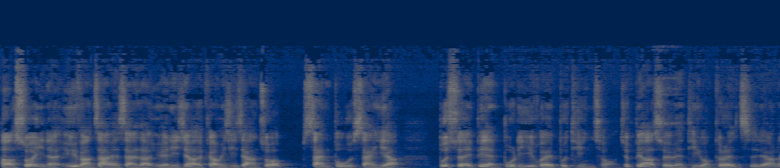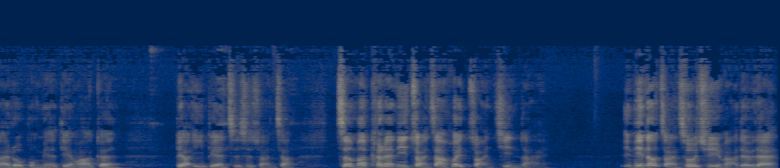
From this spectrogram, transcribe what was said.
好，所以呢，预防诈骗三招，远离这样跟我们一起这样做三不三要：不随便、不理会、不听从，就不要随便提供个人资料、来路不明的电话，跟不要依别人指示转账。怎么可能你转账会转进来？一定都转出去嘛，对不对？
